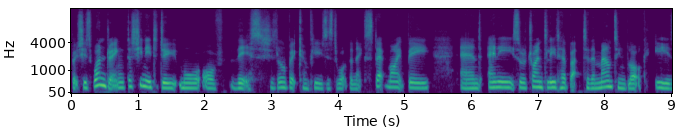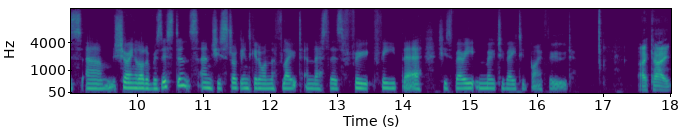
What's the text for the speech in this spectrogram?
But she's wondering, does she need to do more of this? She's a little bit confused as to what the next step might be. And any sort of trying to lead her back to the mounting block is um, showing a lot of resistance, and she's struggling to get her on the float unless there's food, feed there. She's very motivated by food. Okay,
